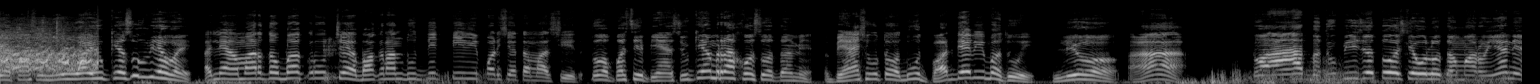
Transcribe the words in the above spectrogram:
એ પાછું નવું આવ્યું કે શું વેવાય એટલે અમારે તો બકરું જ છે. બકરાના દૂધની જ પીવી પડશે તમારે શીર. તો પછી ભેંસું કેમ રાખો છો તમે? ભેંસું તો દૂધ ભર દેવી બધુંય. લ્યો. હા. તો આ બધું પી જતો હશે ઓલો તમારો એને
